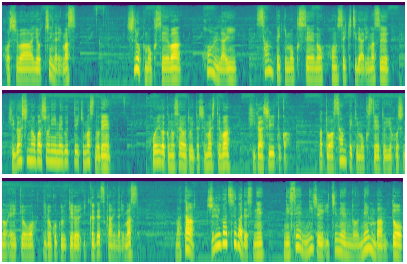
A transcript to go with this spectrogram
星は4つになります。白く木星は本来三匹木星の本石地であります東の場所に巡っていきますので法医学の作用といたしましては東とかあとは三匹木星という星の影響を色濃く受ける1ヶ月間になります。また10月がですね2021年の年番と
